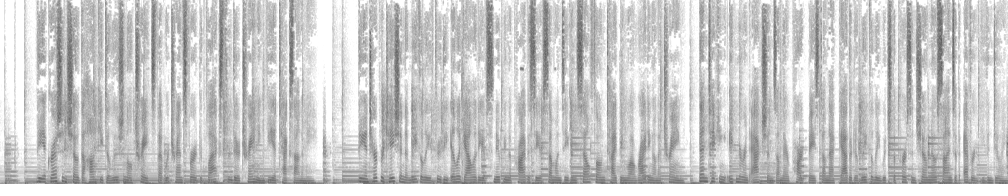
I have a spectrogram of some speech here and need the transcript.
The aggression showed the honky delusional traits that were transferred to blacks through their training via taxonomy. The interpretation illegally through the illegality of snooping the privacy of someone's even cell phone typing while riding on a train, then taking ignorant actions on their part based on that gathered illegally which the person show no signs of ever even doing.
